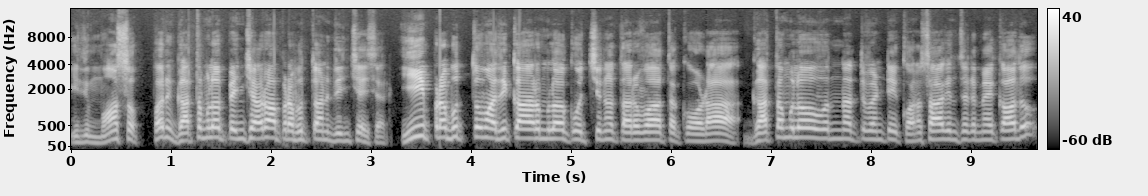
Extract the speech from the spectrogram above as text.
ఇది మోసం. పని గతంలో పెంచారు ఆ ప్రభుత్వాన్ని దించేశారు. ఈ ప్రభుత్వం అధికారంలోకి వచ్చిన తర్వాత కూడా గతంలో ఉన్నటువంటి కొనసాగించడమే కాదు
